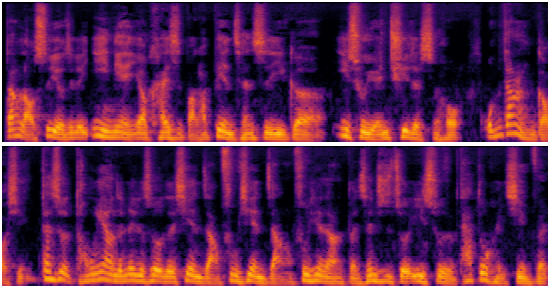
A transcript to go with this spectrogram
当老师有这个意念要开始把它变成是一个艺术园区的时候，我们当然很高兴。但是同样的，那个时候的县长、副县长、副县长本身就是做艺术的，他都很兴奋。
